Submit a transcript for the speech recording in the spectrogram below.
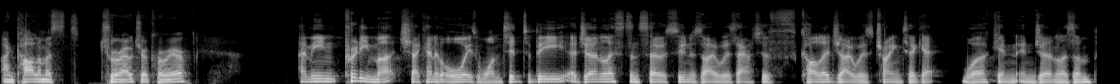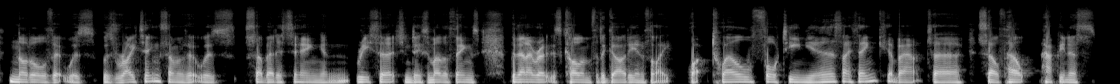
and columnist throughout your career? I mean, pretty much. I kind of always wanted to be a journalist. And so as soon as I was out of college, I was trying to get work in, in journalism. Not all of it was was writing. Some of it was sub editing and research and doing some other things. But then I wrote this column for The Guardian for like, what, 12, 14 years, I think, about uh, self help, happiness,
